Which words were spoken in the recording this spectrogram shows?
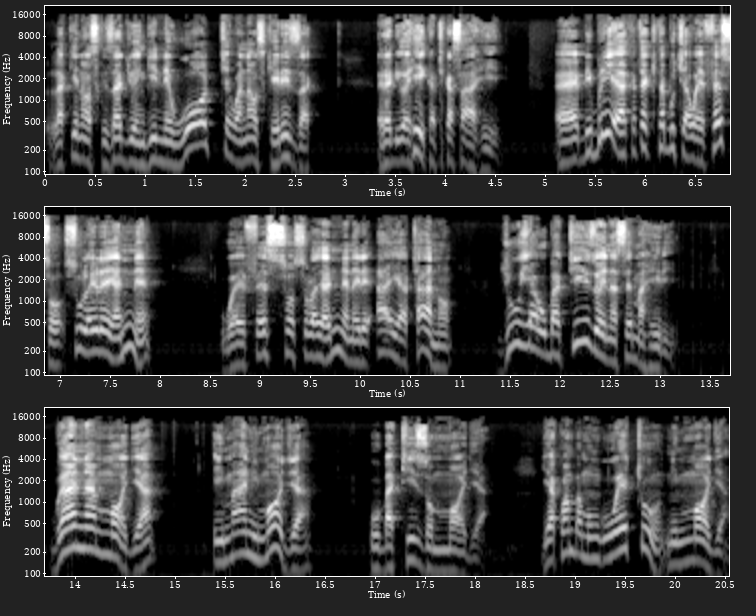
Lakini na wasikilizaji wengine wote wanaosikiliza redio hii katika saa hii. E, biblia katika kitabu cha waefeso sura ile ya nne waefeso sura ya nne na ile aya ya tano juu ya ubatizo inasema hili. Bwana mmoja imani moja ubatizo mmoja. Ya kwamba mungu wetu ni mmoja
